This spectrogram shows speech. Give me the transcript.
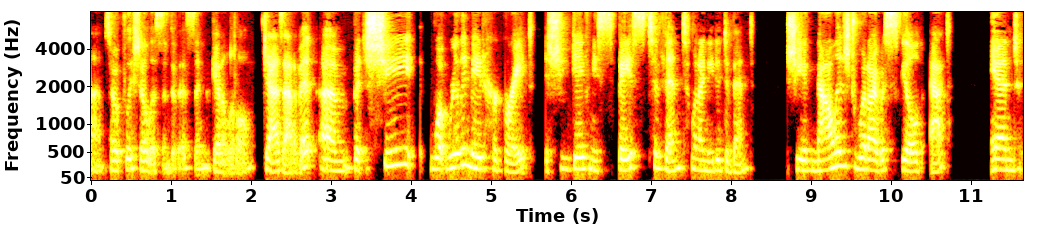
Um, so, hopefully, she'll listen to this and get a little jazz out of it. Um, but she, what really made her great is she gave me space to vent when I needed to vent. She acknowledged what I was skilled at, and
